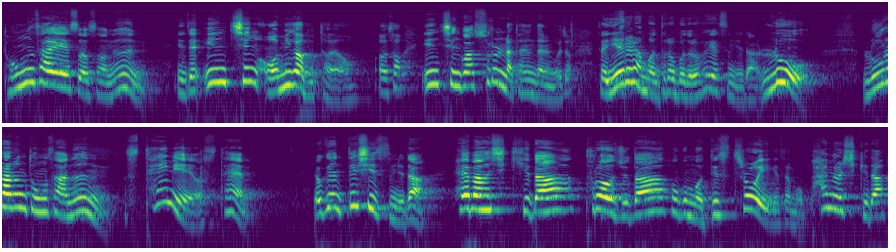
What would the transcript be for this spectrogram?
동사에 있어서는 이제 인칭 어미가 붙어요. 그래서 인칭과 수를 나타낸다는 거죠. 자, 예를 한번 들어보도록 하겠습니다. 루. 루라는 동사는 스템이에요. 스템. 여기는 뜻이 있습니다. 해방시키다, 풀어주다, 혹은 뭐 destroy, 그래서 뭐 파멸시키다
